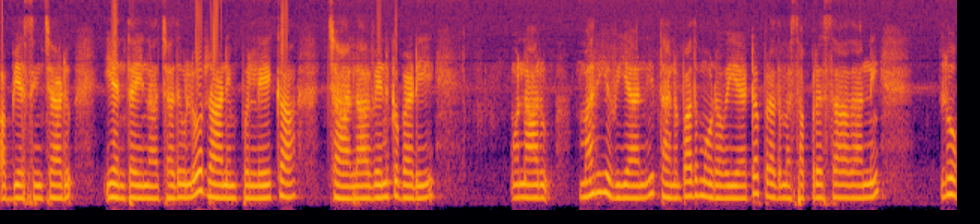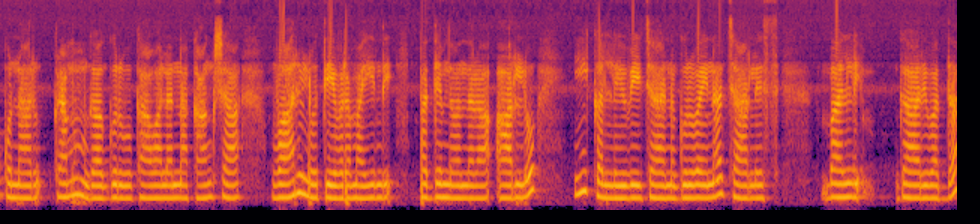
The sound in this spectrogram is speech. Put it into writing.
అభ్యసించాడు. ఎంతైనా చదువులో రాణింపు లేక చాలా వెనుకబడి ఉన్నారు. మరియు వియాన్ని తన పదమూడవ ఏట ప్రథమ సప్రసాదాన్ని లోకొన్నారు. క్రమంగా గురువు కావాలన్న కాంక్ష వారిలో తీవ్రమైంది. పద్దెనిమిది వందల ఆరులో ఈ కల్లి విచారణ గురువైన చార్లెస్ బల్లి గారి వద్ద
